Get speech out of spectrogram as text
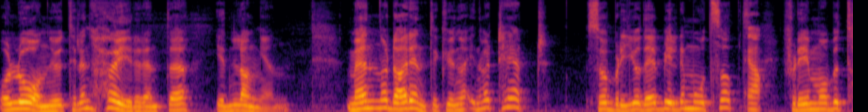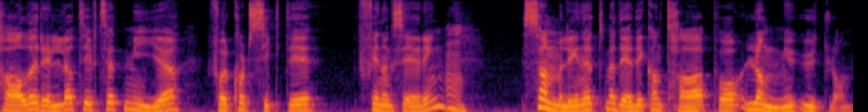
og låne ut til en høyere rente i den lange enden. Men når da rentekurven er invertert, så blir jo det bildet motsatt. Ja. For de må betale relativt sett mye for kortsiktig finansiering, Mm. Sammenlignet med det de kan ta på lange utlån.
